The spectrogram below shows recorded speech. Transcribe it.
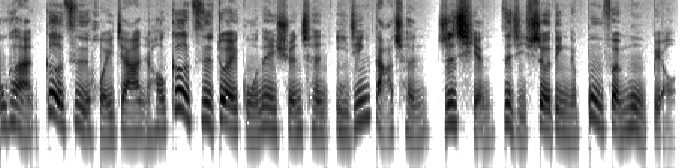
乌克兰各自回家，然后各自对国内宣称已经达成之前自己设定的部分目标。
